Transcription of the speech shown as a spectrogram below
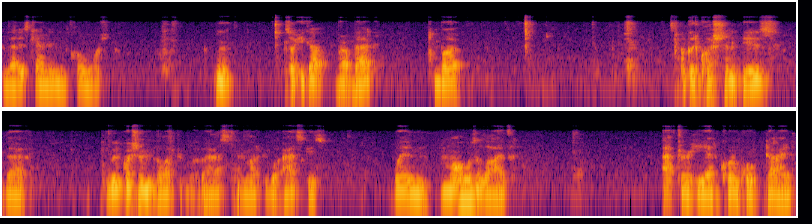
and that is canon in the Clone Wars. Hmm. So he got brought back, but a good question is that a good question a lot of people have asked and a lot of people ask is when Maul was alive, after he had quote unquote died,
